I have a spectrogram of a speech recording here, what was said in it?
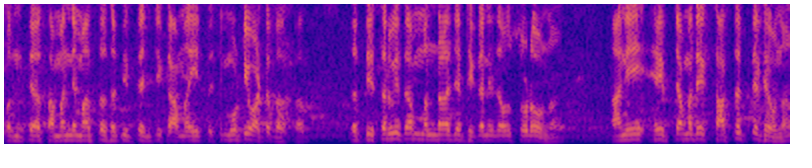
पण त्या सामान्य माणसासाठी त्यांची कामं ही तशी मोठी वाटत असतात. तर ती सर्व त्या मंडळाच्या ठिकाणी जाऊन सोडवणं आणि याच्यामध्ये एक सातत्य ठेवणं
